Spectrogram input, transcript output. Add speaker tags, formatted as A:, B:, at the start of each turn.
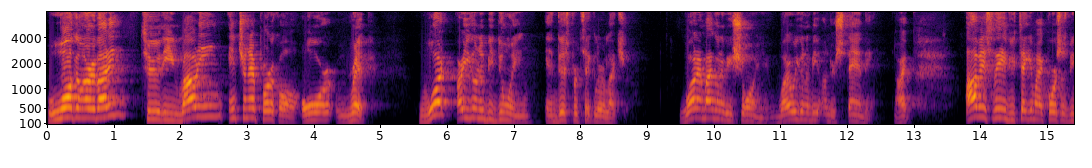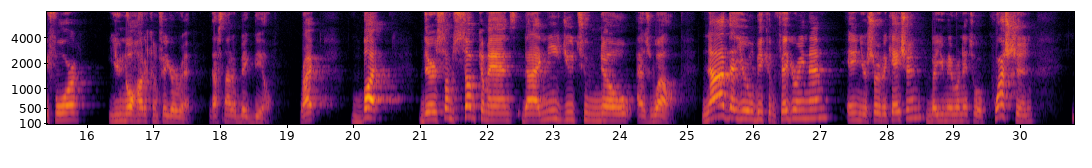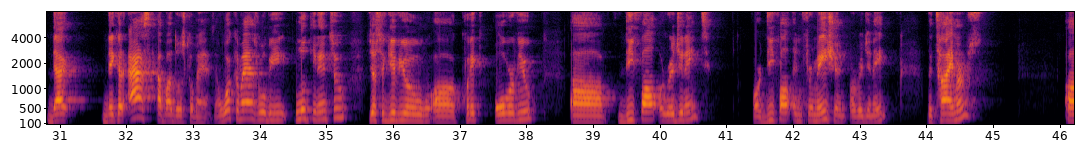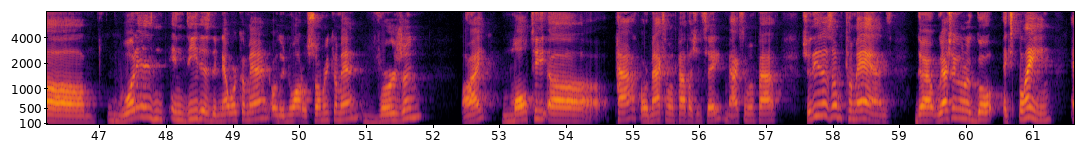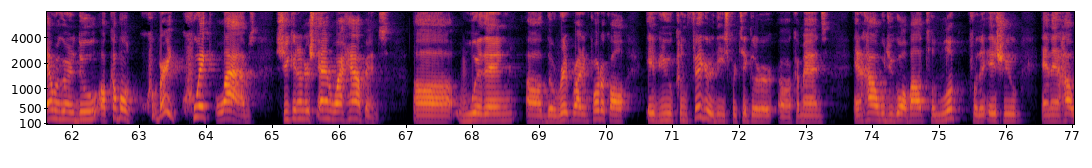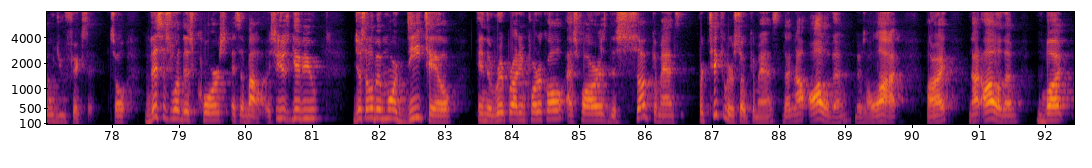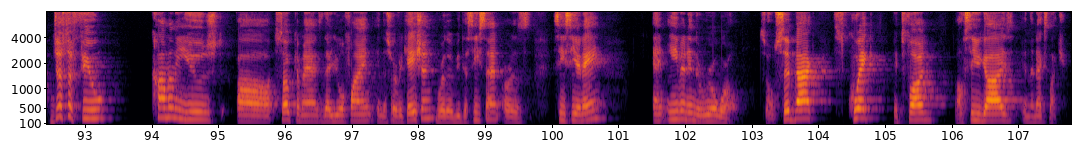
A: Welcome everybody to the Routing Internet Protocol or RIP. What are you going to be doing in this particular lecture? What am I going to be showing you? What are we going to be understanding? All right. Obviously, if you've taken my courses before, you know how to configure RIP. That's not a big deal, right? But there are some subcommands that I need you to know as well. Not that you will be configuring them, in your certification, but you may run into a question that they could ask about those commands. And what commands we'll be looking into, just to give you a quick overview. Uh, default originate or default information originate, the timers, um, what is indeed is the network command or the no auto summary command, version, all right, multi uh, path or maximum path, I should say, maximum path, so these are some commands that we're actually going to go explain and we're going to do a couple very quick labs so you can understand what happens uh, within uh, the RIP routing protocol if you configure these particular uh, commands and how would you go about to look for the issue and then how would you fix it. So this is what this course is about. It's to just give you just a little bit more detail in the RIP routing protocol as far as the subcommands particular subcommands, that not all of them, there's a lot, all right, not all of them, but just a few commonly used uh, subcommands that you'll find in the certification, whether it be the CCENT or the CCNA, and even in the real world. So sit back, it's quick, it's fun. I'll see you guys in the next lecture.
